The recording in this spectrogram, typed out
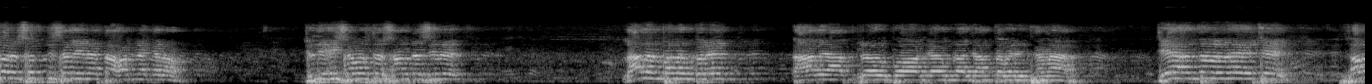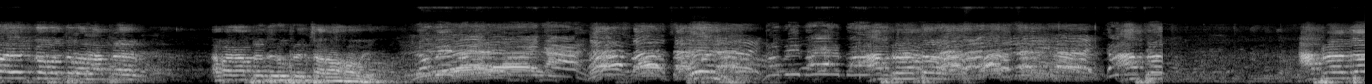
বড় শক্তিশালী নেতা হন না কেন যদি এই সমস্ত সন্ত্রাসীদের লালন পালন করেন তাহলে আপনার উপর আমরা যাত্রাবাড়ি থানার যে আন্দোলন হয়েছে, সবাই ঐক্যবদ্ধ ভাবে আপনার এবং আপনাদের উপরে চড়া হবে। আপনারা তো আপনারা তো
